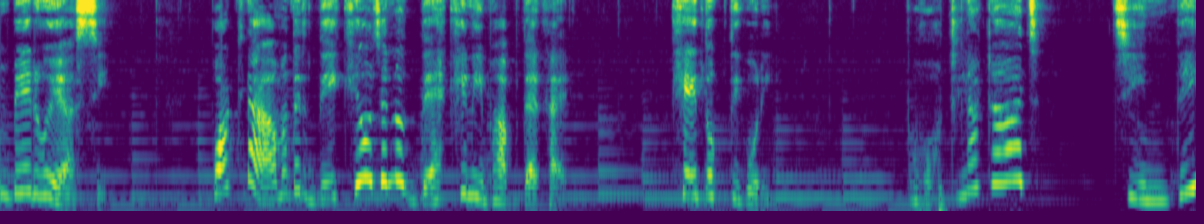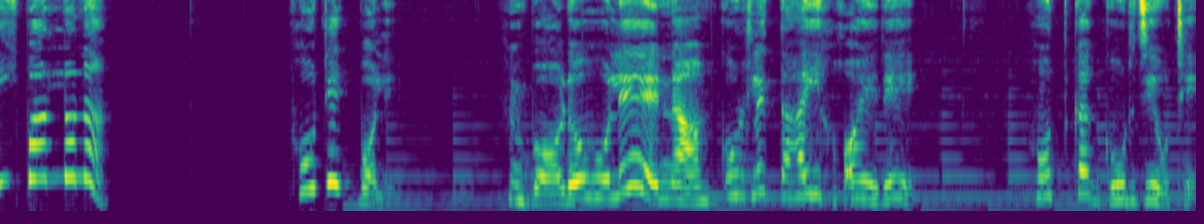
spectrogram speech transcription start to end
বের হয়ে আসি। পটলা আমাদের দেখেও যেন দেখেনি ভাব দেখায়। খেতক্তি করি। পটলাটা আজ চিনতেই পারল না। ফটিক বলে, বড় হলে নাম করলে তাই হয় রে। হোঁতকা গর্জে ওঠে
